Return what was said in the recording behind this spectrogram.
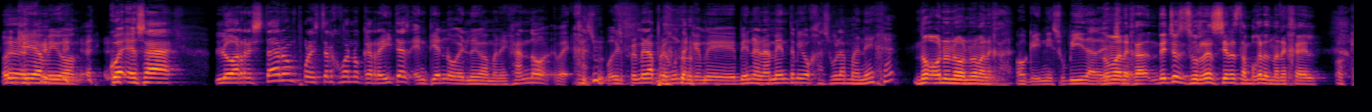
Ok, amigo. O sea, Lo arrestaron por estar jugando carreritas. Entiendo, él no iba manejando. Eh, Hasu- La primera pregunta que me viene a la mente, amigo, ¿Hasula maneja? No, no, no, no maneja. Ok, ni su vida, de no hecho. maneja. De hecho, sus redes sociales tampoco las maneja él. Ok.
